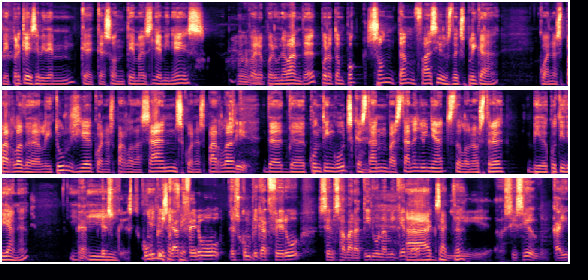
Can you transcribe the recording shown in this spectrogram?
Dir, perquè és evident que, que són temes llaminers, per, per una banda, però tampoc són tan fàcils d'explicar quan es parla de litúrgia, quan es parla de sants, quan es parla Sí. de, de continguts que estan bastant allunyats de la nostra vida quotidiana. I, Eh, i, és, és complicat fer. fer-ho és complicat fer-ho sense abaratir una miqueta. Ah, exacte. I, sí, sí, cai,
